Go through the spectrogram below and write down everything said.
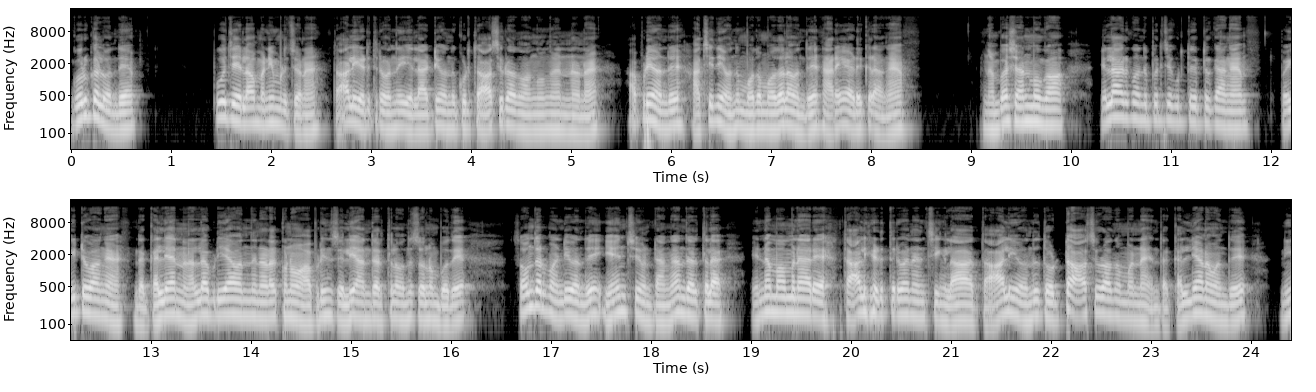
குருக்கள் வந்து பூஜையெல்லாம் பண்ணி முடிச்சோன்னே தாலி எடுத்துகிட்டு வந்து எல்லாட்டையும் வந்து கொடுத்து ஆசீர்வாதம் வாங்குவாங்கன்னொன்னே அப்படியே வந்து அச்சிதை வந்து முத முதல்ல வந்து நிறைய எடுக்கிறாங்க. நம்ம சண்முகம் எல்லாருக்கும் வந்து பிரித்து கொடுத்துட்டு இருக்காங்க. போயிட்டு வாங்க இந்த கல்யாணம் நல்லபடியாக வந்து நடக்கணும் அப்படின்னு சொல்லி அந்த இடத்துல வந்து சொல்லும்போது சவுந்தர் பாண்டி வந்து ஏஞ்சி வந்துட்டாங்க. அந்த இடத்துல என்ன மாமனாரே தாலி எடுத்துருவேன்னு நினச்சிங்களா? தாலியை வந்து தொட்டு ஆசீர்வாதம் பண்ணேன் இந்த கல்யாணம் வந்து நீ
